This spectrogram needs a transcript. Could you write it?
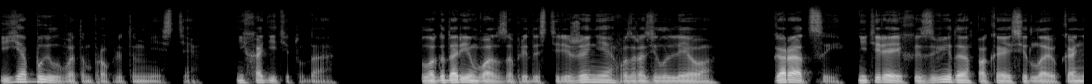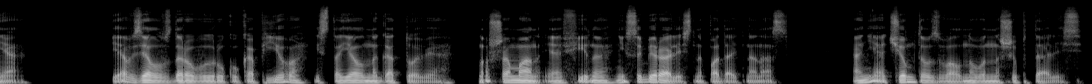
и я был в этом проклятом месте. Не ходите туда». «Благодарим вас за предостережение», — возразил Лео. «Гораций, не теряй их из вида, пока я седлаю коня». Я взял в здоровую руку копье и стоял наготове, но шаман и Афина не собирались нападать на нас. Они о чем-то взволнованно шептались.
